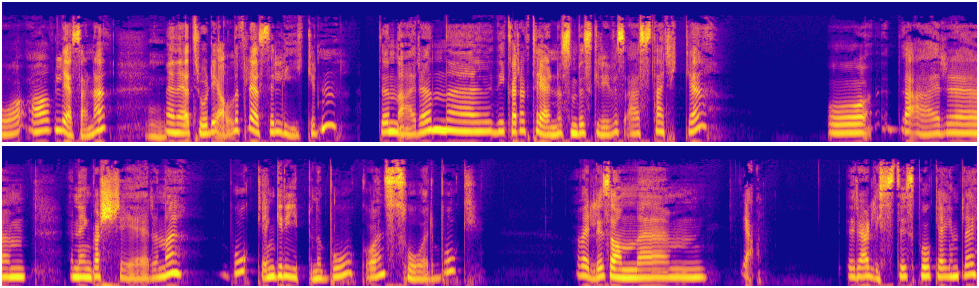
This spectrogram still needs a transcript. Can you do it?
og av leserne. Mm. Men jeg tror de aller fleste liker den. Den er en, uh, de karakterene som beskrives, er sterke. Og det er um, en engasjerende bok, en gripende bok, og en sår bok. Veldig sånn um, ja, realistisk bok, egentlig.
